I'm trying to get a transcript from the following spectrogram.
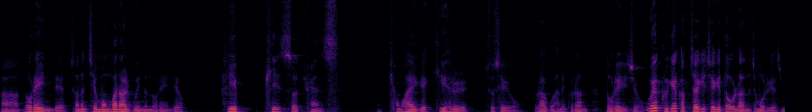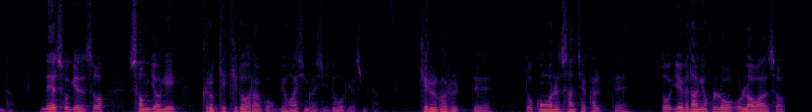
아, 노래인데 저는 제목만 알고 있는 노래인데요. Give Peace a Chance 평화에게 기회를 주세요라고 하는 그런 노래이죠. 왜 그게 갑자기 제게 떠올랐는지 모르겠습니다. 내 속에서 성령이 그렇게 기도하라고 명하신 것인지도 모르겠습니다. 길을 걸을 때, 또 공원을 산책할 때, 또 예배당에 홀로 올라와서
